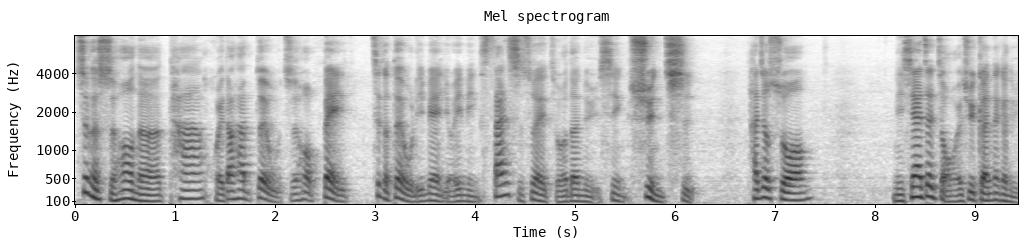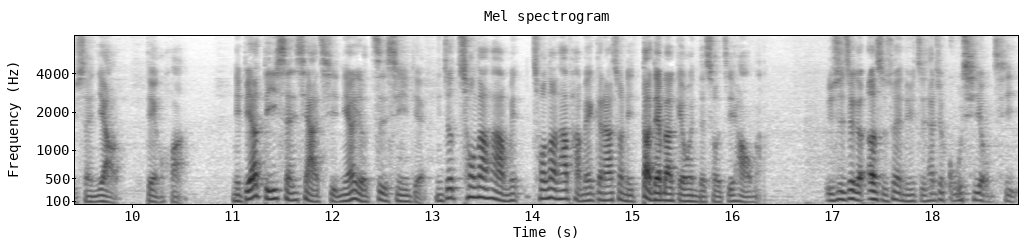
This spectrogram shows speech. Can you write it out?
这个时候呢，他回到他的队伍之后，被这个队伍里面有一名三十岁左右的女性训斥。他就说：“你现在再走回去跟那个女生要电话，你不要低声下气，你要有自信一点。你就冲到他旁边，冲到他旁边跟他说：‘你到底要不要给我你的手机号码？’于是这个二十岁女子她就鼓起勇气，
